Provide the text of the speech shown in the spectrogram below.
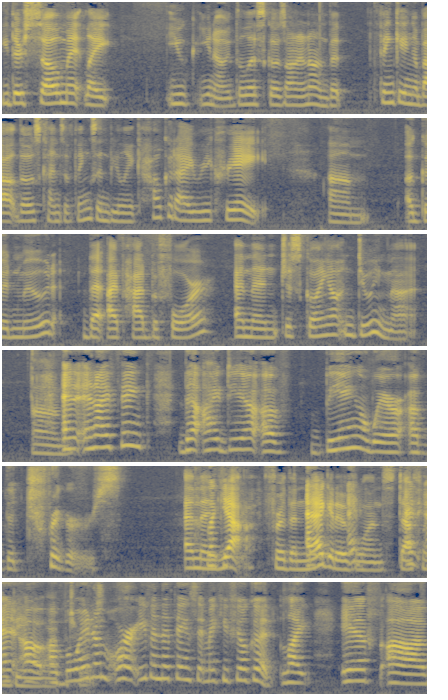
there's so many like you you know, the list goes on and on, but thinking about those kinds of things and being like, how could I recreate um, a good mood that I've had before and then just going out and doing that. Um, and and I think the idea of being aware of the triggers and then like, yeah for the negative and, and, ones definitely and, and uh, avoid them or even the things that make you feel good. Like if uh,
